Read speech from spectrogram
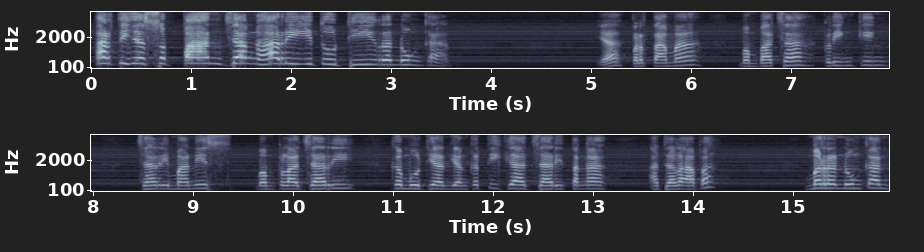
Artinya sepanjang hari itu direnungkan. Ya, pertama membaca kelingking, jari manis, mempelajari, kemudian yang ketiga jari tengah adalah apa? merenungkan,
